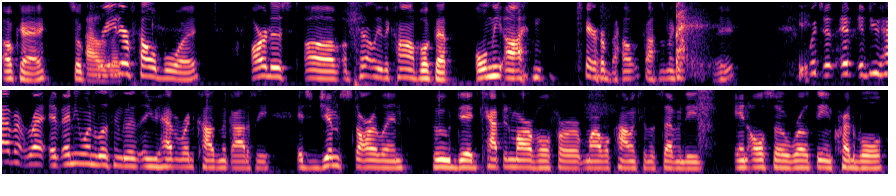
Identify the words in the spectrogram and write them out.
Okay. So I was creator of Hellboy, artist of apparently the comic book that only I care about, Cosmic Odyssey. Which, if, if you haven't read, if anyone listening to this and you haven't read Cosmic Odyssey, it's Jim Starlin who did Captain Marvel for Marvel Comics in the 70s and also wrote the incredible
